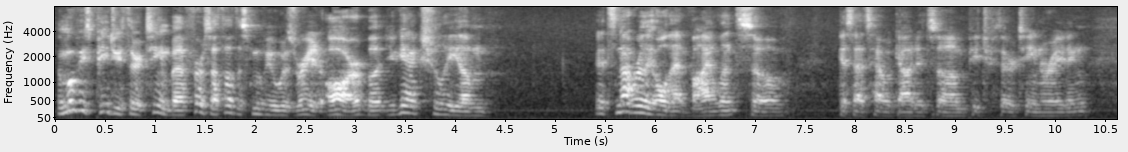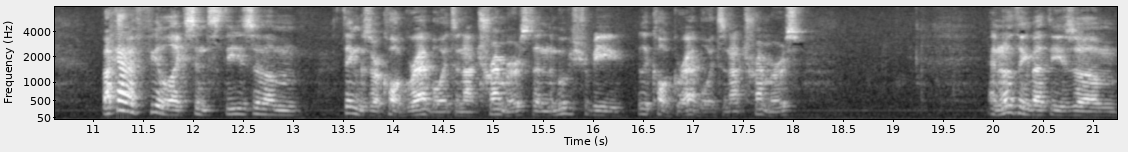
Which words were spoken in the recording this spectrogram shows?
The movie's PG-13, but at first I thought this movie was rated R, but you can actually um, it's not really all that violent, so guess that's how it got its um, PG-13 rating. But I kind of feel like since these um, things are called graboids and not tremors, then the movie should be really called graboids and not tremors. And another thing about these um,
